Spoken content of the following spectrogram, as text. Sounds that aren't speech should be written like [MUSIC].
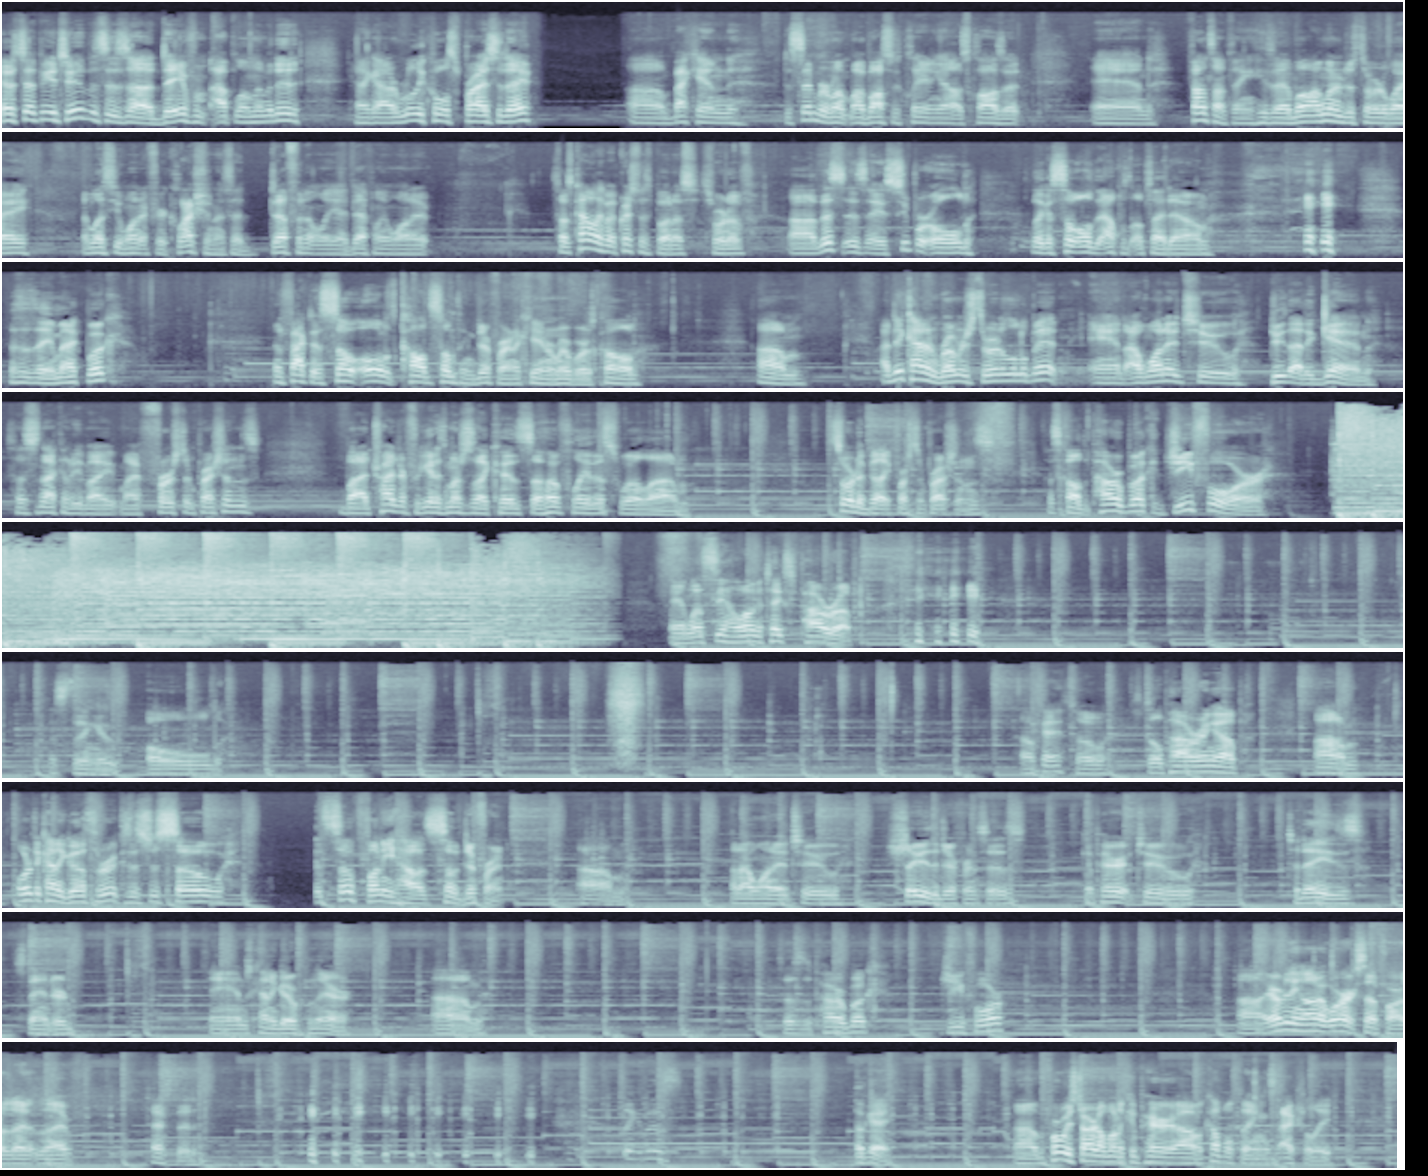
Hey, what's up, YouTube? This is uh, Dave from Apple Unlimited, and I got a really cool surprise today. Um, back in December, my, my, boss was cleaning out his closet and found something. He said, Well, I'm going to just throw it away unless you want it for your collection. I said, Definitely, I definitely want it. So it's kind of like my Christmas bonus, sort of. Uh, this is a super old, like it's so old the apple's upside down. [LAUGHS] this is a MacBook. In fact, it's so old it's called something different. I can't even remember what it's called. Um, I did kind of rummage through it a little bit, and I wanted to do that again. So this is not going to be my, my first impressions, but I tried to forget as much as I could, so hopefully this will um, sort of be like first impressions. It's called the PowerBook G4. And let's see how long it takes to power up. [LAUGHS] This thing is old. Okay, so still powering up. Um, I wanted to kind of go through it because it's just so, it's so funny how it's so different. Um, but I wanted to show you the differences, compare it to today's standard, and kind of go from there. Um, so this is the PowerBook G4. Uh, everything on it works so far that, that I've tested. [LAUGHS] Look at this. Okay. Uh, before we start, I want to compare uh, a couple things, actually.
